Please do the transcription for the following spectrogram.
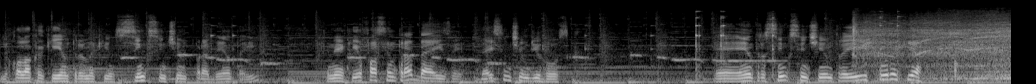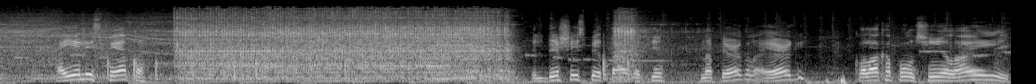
Ele coloca aqui entrando aqui uns 5 centímetros para dentro aí. Que nem aqui eu faço entrar 10 aí, 10 centímetros de rosca. É, entra 5 centímetros aí e fura aqui, ó. Aí ele espeta. Ele deixa espetado aqui na pérgola, ergue, coloca a pontinha lá e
